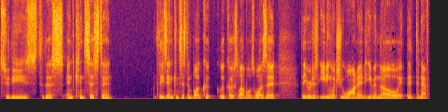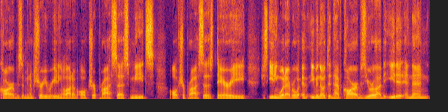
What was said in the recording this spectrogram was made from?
to these to this inconsistent these inconsistent blood glucose levels? Was it that you were just eating what you wanted even though it, it, didn't have carbs? I mean i'm sure you were eating a lot of ultra processed meats ultra processed dairy just eating whatever. Even though it didn't have carbs you were allowed to eat it. And then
